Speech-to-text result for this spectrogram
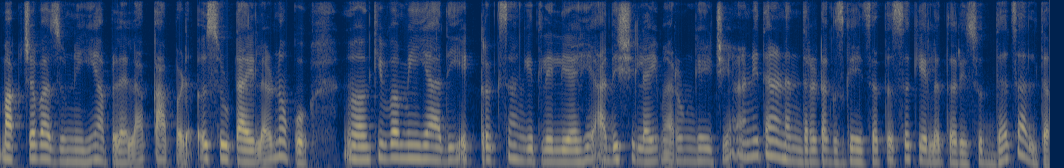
मागच्या बाजूनेही आपल्याला कापड सुटायला नको. किंवा मी याआधी एक ट्रिक सांगितलेली आहे आधी शिलाई मारून घ्यायची आणि त्यानंतर टक्स घ्यायचा तसं केलं तरीसुद्धा चालतं.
